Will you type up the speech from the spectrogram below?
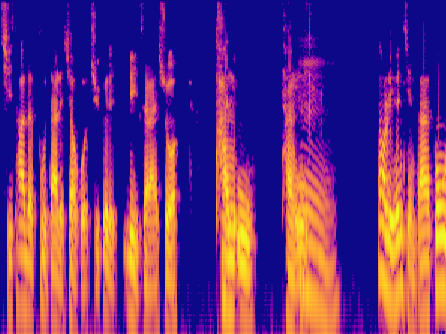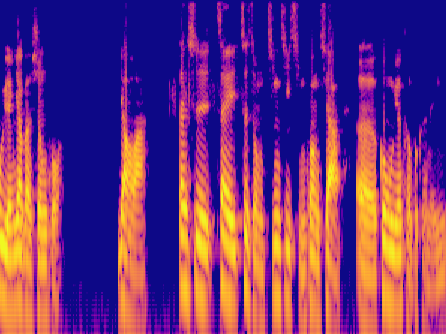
其他的附带的效果。举个例子来说，贪污，贪污，嗯，道理很简单，公务员要不要生活？要啊，但是在这种经济情况下，呃，公务员可不可能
